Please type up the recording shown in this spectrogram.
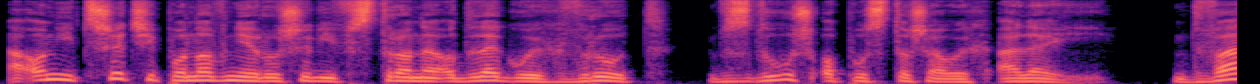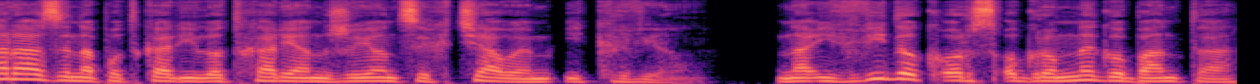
a oni trzeci ponownie ruszyli w stronę odległych wrót, wzdłuż opustoszałych alei. Dwa razy napotkali Lotharian żyjących ciałem i krwią. Na ich widok ors ogromnego banta,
